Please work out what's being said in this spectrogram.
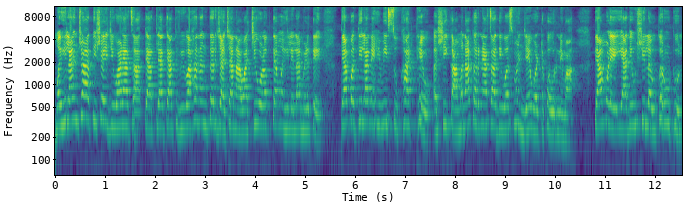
महिलांच्या अतिशय जिव्हाळ्याचा त्यातल्या त्यात विवाहानंतर ज्याच्या नावाची ओळख त्या महिलेला मिळते त्या पतीला नेहमी सुखात ठेव अशी कामना करण्याचा दिवस म्हणजे वटपौर्णिमा. त्यामुळे या दिवशी लवकर उठून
